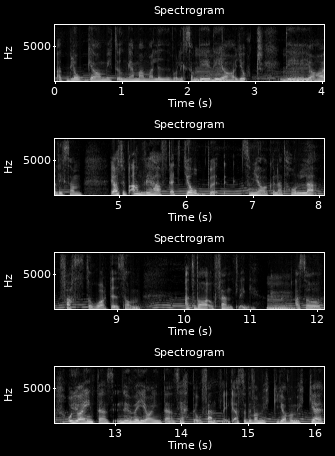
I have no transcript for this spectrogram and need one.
att blogga om mitt unga mammaliv. Och liksom, Det är Mm. det jag har gjort. Det, jag, har liksom, jag har typ aldrig haft ett jobb som jag har kunnat hålla fast och hårt i som att vara offentlig. Alltså, och jag är inte ens, nu är jag inte ens jätteoffentlig. Alltså det var mycket, jag var mycket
